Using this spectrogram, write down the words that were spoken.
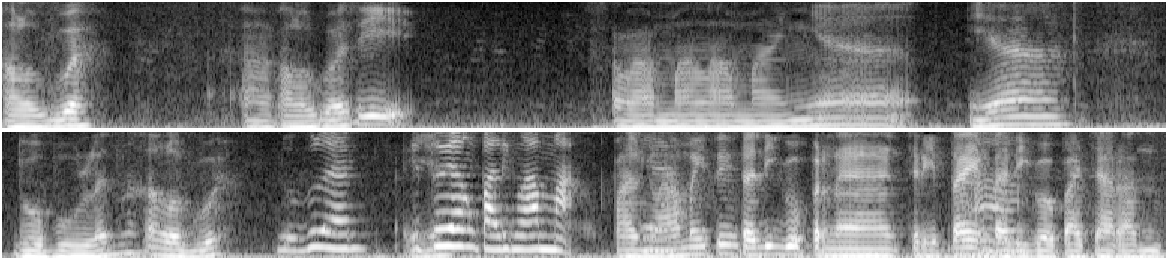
kalau gue eh, kalau gue sih selama lamanya ya dua bulan lah kalau gue dua bulan Iya. itu yang paling lama paling Ya. lama itu yang tadi gue pernah cerita yang Ah. tadi gue pacaran 4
